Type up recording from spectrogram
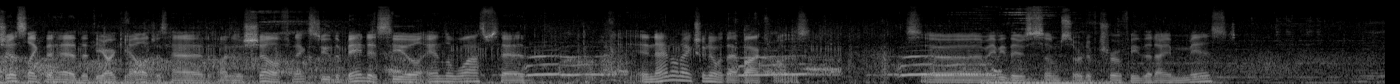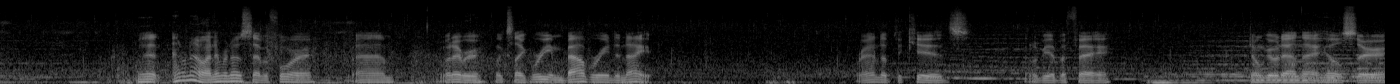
just like the head that the archaeologist had on his shelf next to the bandit seal and the wasp's head. And I don't actually know what that box was. So maybe there's some sort of trophy that I missed. But I don't know, I never noticed that before. Um, whatever, looks like we're eating Balverine tonight. Round up the kids. It'll be a buffet. Don't go down that hill, sir.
